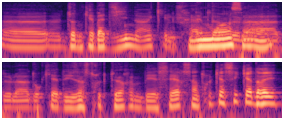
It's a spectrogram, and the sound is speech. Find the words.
Euh, John Kabat-Zinn, hein, qui est le créateur de, la, de, la, Donc il y a des instructeurs MBSR. C'est un truc assez cadré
